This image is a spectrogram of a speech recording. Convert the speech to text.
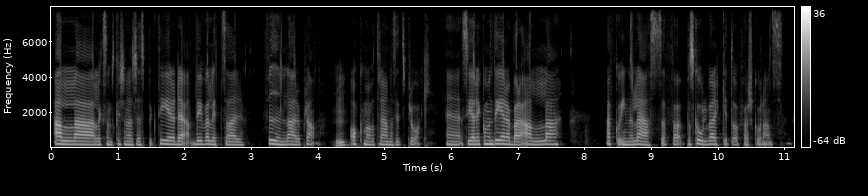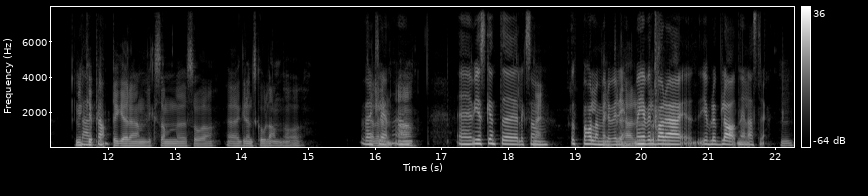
alla liksom ska känna sig respekterade. Det är väldigt så här, fin läroplan. Mm. Och man får träna sitt språk. Eh, så jag rekommenderar bara alla att gå in och läsa för, på Skolverket och förskolans. Mycket läroplan. peppigare än liksom eh, så, eh, grundskolan. Och, Verkligen. eller ja. Eh, jag ska inte Nej. liksom uppehålla mig vid det. det men jag vill bara, jag blev glad när jag läste det. Mm.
